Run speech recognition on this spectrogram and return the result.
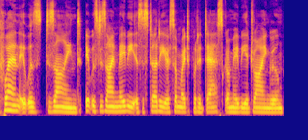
when it was designed, it was designed maybe as a study or somewhere to put a desk or maybe a drawing room,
